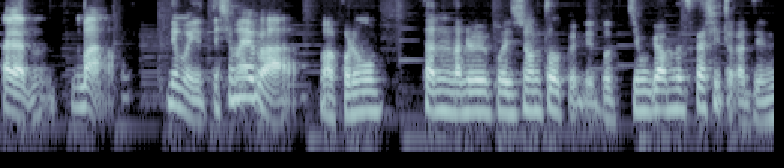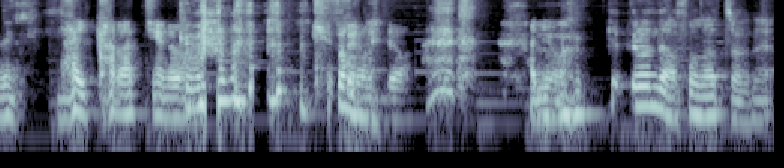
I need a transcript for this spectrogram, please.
だから、まあ、でも言ってしまえば、まあ、これも単なるポジショントークで、どっちが難しいとか全然ないかなっていうのが 結論ではあります。結論ではそうなっちゃうね。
